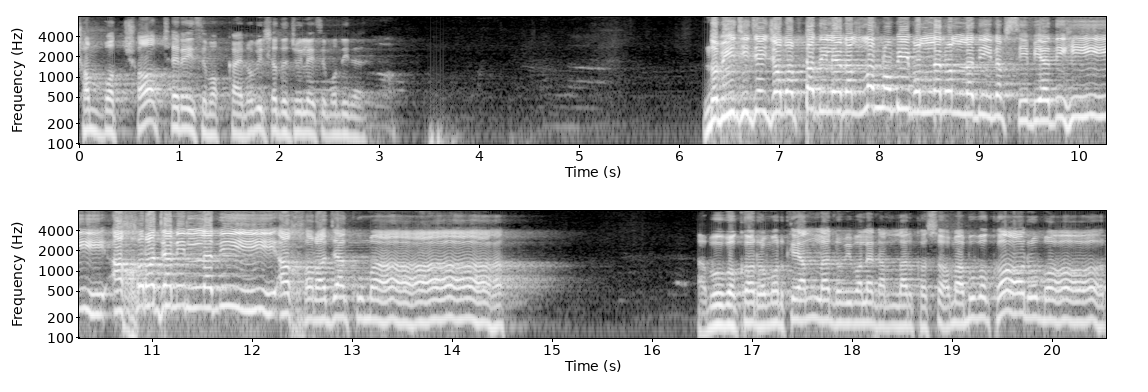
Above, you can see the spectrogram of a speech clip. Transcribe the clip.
সম্পদ সব ছেড়েছে মক্কায়, নবীর সাথে চলে এসে মদিনায়। নবীজি যে জবাবটা দিলেন, আল্লাহ নবী বললেন, আল্লাযী নাফসি বিয়াদিহি আখরাজানিল্লাযী আখরাজাকুমা। আবু বকর ওমরকে আল্লাহ নবী বলেন, আল্লাহর কসম, আবু বকর ওমর,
